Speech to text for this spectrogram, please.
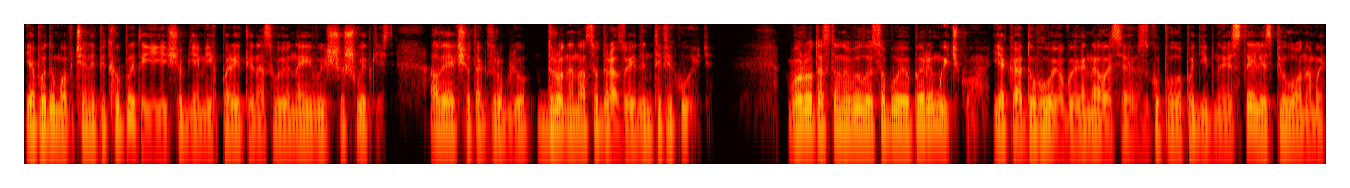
Я подумав, чи не підхопити її, щоб я міг перейти на свою найвищу швидкість, але якщо так зроблю, дрони нас одразу ідентифікують. Ворота становили собою перемичку, яка дугою вигиналася з куполоподібної стелі з пілонами,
